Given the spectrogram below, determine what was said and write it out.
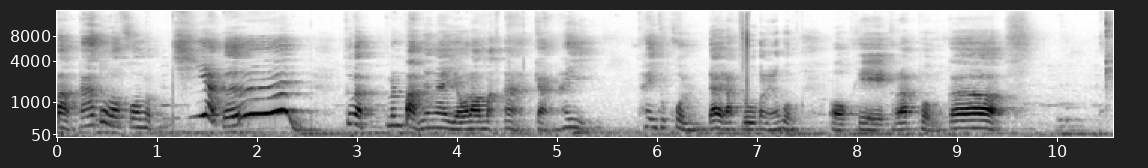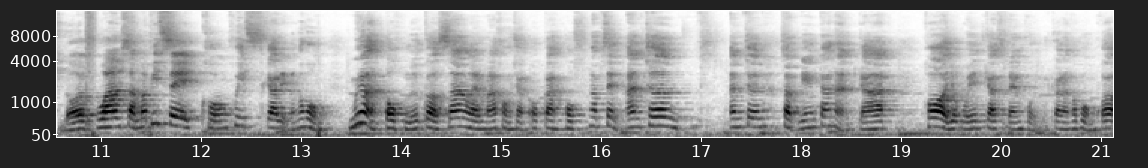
ปรับการตัวละครแบบเชี่ยเกิน คือแบบมันปรับยังไงเดี๋ยวเรามาอ่านกันให้ให้ทุกคนได้รับรู้กันนะครับผม โอเคครับผมก็ โดยความสามารถพิเศษของควิสการ์เลตนะครับผม เมื่อตกหรือก่อสร้างแลนด์มาร์คของฉันโอกาส65เซนอัญเชิญ อัญเชิญสัตว์เลี้ยงทหารการ์ด ข้อยกเว้นการแสดงผลกันนะครับผมก็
